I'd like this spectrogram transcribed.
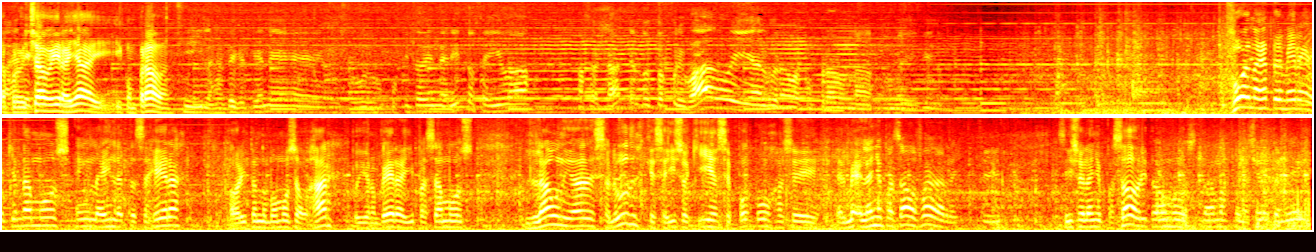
aprovechaba ir allá y, y compraba. Sí, la gente que tiene un poquito de dinerito se iba a sacarse al doctor privado y ya lograba comprar una, una medicina. Bueno gente, miren, aquí andamos en la isla Tasajera. Ahorita nos vamos a bajar. Pudieron ver, ahí pasamos la unidad de salud que se hizo aquí hace poco, hace el año pasado fue, ¿verdad? Sí. Se hizo el año pasado, ahorita vamos nada más conociendo también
